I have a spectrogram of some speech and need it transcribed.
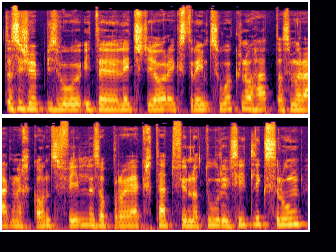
das ist etwas, was in den letzten Jahren extrem zugenommen hat, dass man eigentlich ganz viele so Projekte hat für Natur im Siedlungsraum.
